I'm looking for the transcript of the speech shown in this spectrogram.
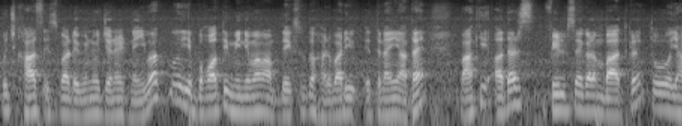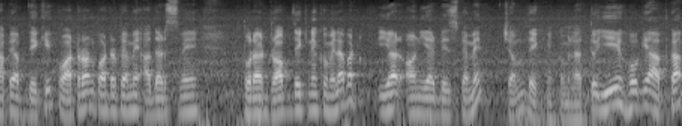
कुछ खास इस बार रेवेन्यू जनरेट नहीं हुआ तो ये बहुत ही मिनिमम आप देख सकते हो हर बार इतना ही आता है। बाकी अदर्स फ़ील्ड से अगर हम बात करें तो यहाँ पे आप देखिए क्वार्टर ऑन क्वार्टर पे हमें अदर्स में थोड़ा ड्रॉप देखने को मिला but year on year base पे हमें जम देखने को मिला। तो ये हो गया आपका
